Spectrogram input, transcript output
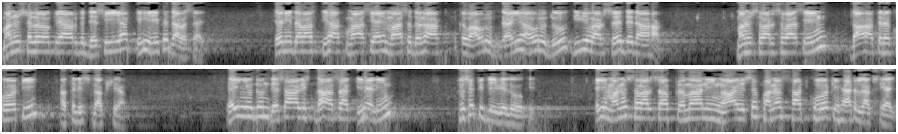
මනුෂ්‍ය ලෝකයේ අවුරුදු 200ක් එහි එක දවසයි එවැනි දවස් 30ක් මාසයයි මාස 12ක් එක අවුරුද්දයි අවුරුදු දිව්‍ය වර්ෂ 2000ක්. මනුෂ්‍ය වර්ෂ වාසයෙන් 14 කෝටි 40 ලක්ෂයක්. එයින් යොදුන් 40000ක් ඉහළින් තුසිත දිව්‍ය ලෝකේ. එයි මනුෂ්‍ය වර්ෂ ප්‍රමාණයෙන් ආයුෂ 57 කෝටි 60 ලක්ෂයයි.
